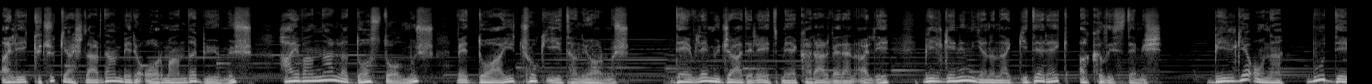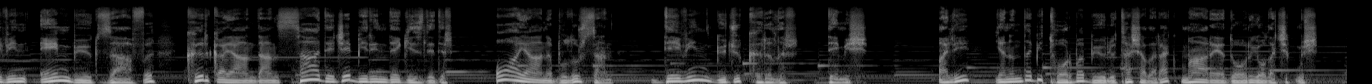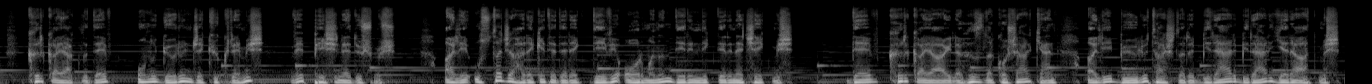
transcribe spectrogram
Ali küçük yaşlardan beri ormanda büyümüş, hayvanlarla dost olmuş ve doğayı çok iyi tanıyormuş. Devle mücadele etmeye karar veren Ali, Bilge'nin yanına giderek akıl istemiş. Bilge ona bu devin en büyük zaafı kırk ayağından sadece birinde gizlidir. O ayağını bulursan devin gücü kırılır demiş. Ali yanında bir torba büyülü taş alarak mağaraya doğru yola çıkmış. Kırk ayaklı dev onu görünce kükremiş ve peşine düşmüş. Ali ustaca hareket ederek devi ormanın derinliklerine çekmiş. Dev kırk ayağıyla hızla koşarken Ali büyülü taşları birer birer yere atmış.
